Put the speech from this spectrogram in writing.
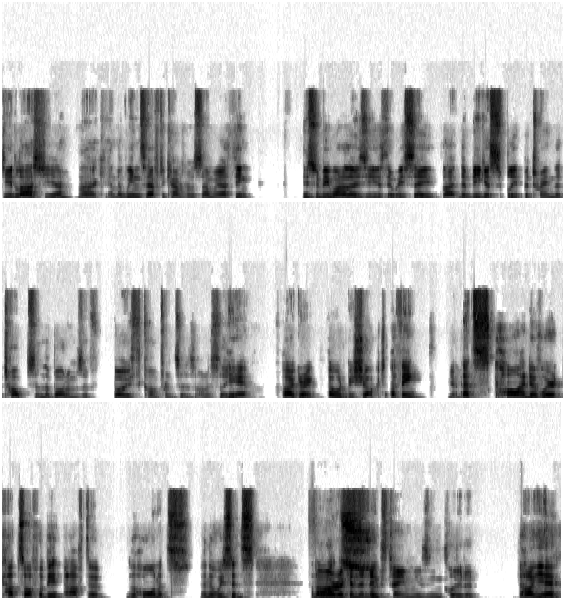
did last year. Like, and the wins have to come from somewhere. I think this would be one of those years that we see like the biggest split between the tops and the bottoms of both conferences, honestly. Yeah, I agree. I wouldn't be shocked. I think yeah. that's kind of where it cuts off a bit after the Hornets and the Wizards. And I reckon the next team is included. Oh, yeah.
